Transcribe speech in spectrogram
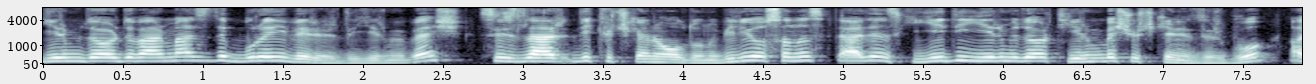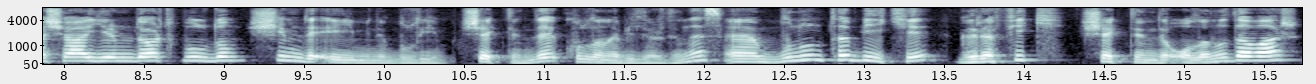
24'ü vermezdi burayı verirdi 25. Sizler dik üçgen olduğunu biliyorsanız derdiniz ki 7, 24, 25 üçgenidir bu. Aşağı 24 buldum şimdi eğimini bulayım şeklinde kullanabilirdiniz. Ee, bunun tabii ki grafik şeklinde olanı da var.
